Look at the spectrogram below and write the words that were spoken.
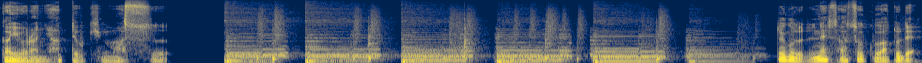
概要欄に貼っておきます。ということでね、早速後で、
